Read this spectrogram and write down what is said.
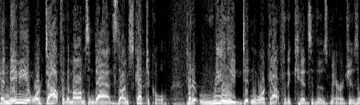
And maybe it worked out for the moms and dads, though I'm skeptical, but it really didn't work out for the kids of those marriages.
